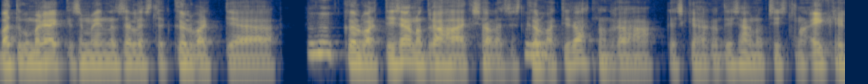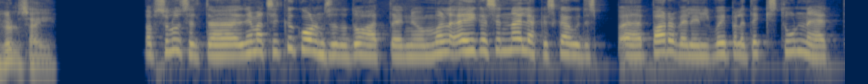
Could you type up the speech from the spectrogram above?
vaata, kui me rääkisime enne sellest, et Kõlvart ja mm -hmm. Kõlvart ei saanud raha, eks ole, sest mhm. Kõlvart mm -hmm. ei tahtnud raha, Keskerakond ei saanud, siis no EKRE küll sai. absoluutselt, äh, nemad said ka kolmsada tuhat, on ju, mul, ega see on naljakas ka, kuidas äh, Parvelil võib-olla tekkis tunne, et,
